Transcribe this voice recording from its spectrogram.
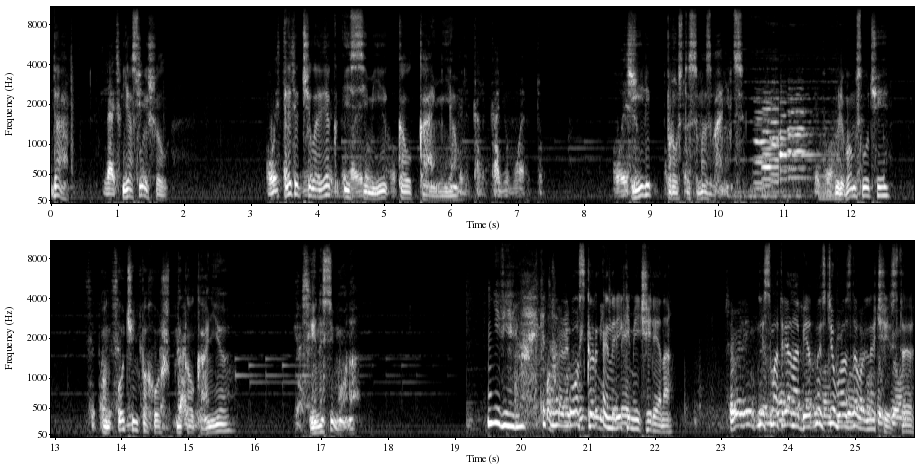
Да, я слышал. Этот человек из семьи Калканьо. Или просто самозванец. В любом случае, он очень похож на Калканьо и на Симона. Не верю. Оскар Энрике Мичелена. Несмотря на бедность, у вас довольно чисто.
